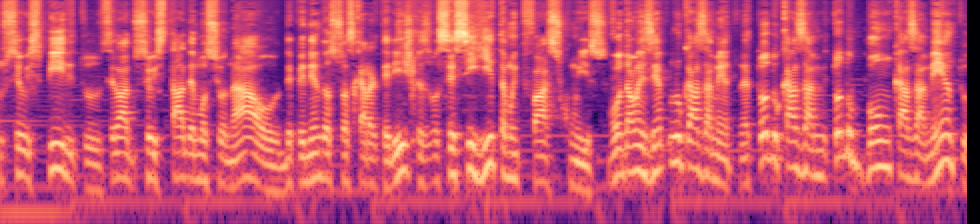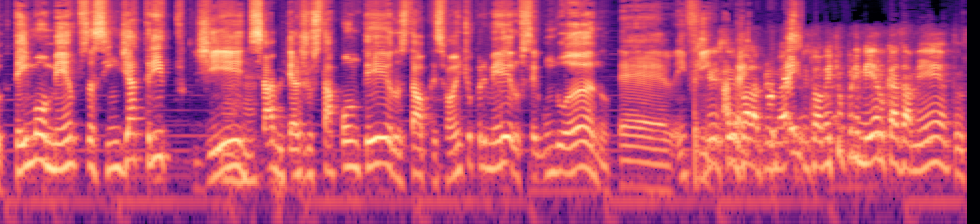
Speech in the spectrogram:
do seu espírito, sei lá, do seu estado emocional, dependendo das suas características, você se irrita muito fácil com isso. Vou dar um exemplo no casamento, né? Todo casamento, todo bom casamento tem momentos assim de atrito, de, uhum. sabe, de ajustar ponteiros, tal, principalmente o primeiro, o segundo ano, é, enfim. Você fala, primeiro, principalmente o primeiro casamento.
